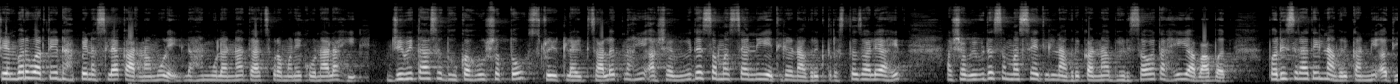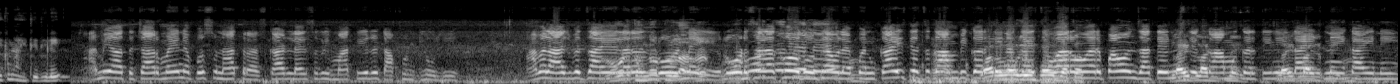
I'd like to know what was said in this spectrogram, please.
चेंबरवरती ढापे नसल्या कारणामुळे लहान मुलांना त्याचप्रमाणे कोणालाही जीवितास धोका होऊ शकतो. स्ट्रीट लाइट चालत नाही अशा विविध समस्यांनी येथील नागरिक त्रस्त झाले आहेत. अशा विविध समस्या येथील नागरिकांना भेडसावत आहे. याबाबत परिसरातील नागरिकांनी अधिक माहिती दिली. आम्ही आता चार महिन्यापासून हा त्रास काढलाय. सगळी माती टाकून ठेवली. आम्हाला अजिबात जायला रोड नाही. रोड सगळा खोदून ठेवलाय पण काही त्याचं काम बी करते ना काही ते वारंवार पाहून जाते नुसते काम करते नाही लाइट नाही काही नाही.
